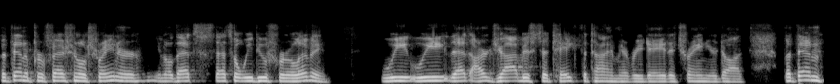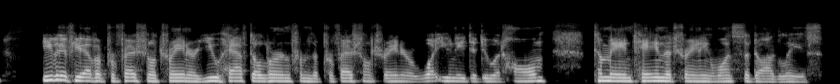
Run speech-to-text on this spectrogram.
But then a professional trainer, you know, that's that's what we do for a living. We we that our job is to take the time every day to train your dog. But then even if you have a professional trainer, you have to learn from the professional trainer what you need to do at home to maintain the training once the dog leaves.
